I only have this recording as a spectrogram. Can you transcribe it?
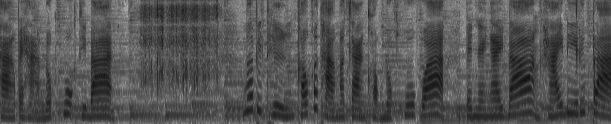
ทางไปหานกฮูกที่บ้าน เมื่อไปถึงเขาก็ถามอาการของนกฮูกว่า เป็นยังไงบ้าง หายดีหรือเปล่า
